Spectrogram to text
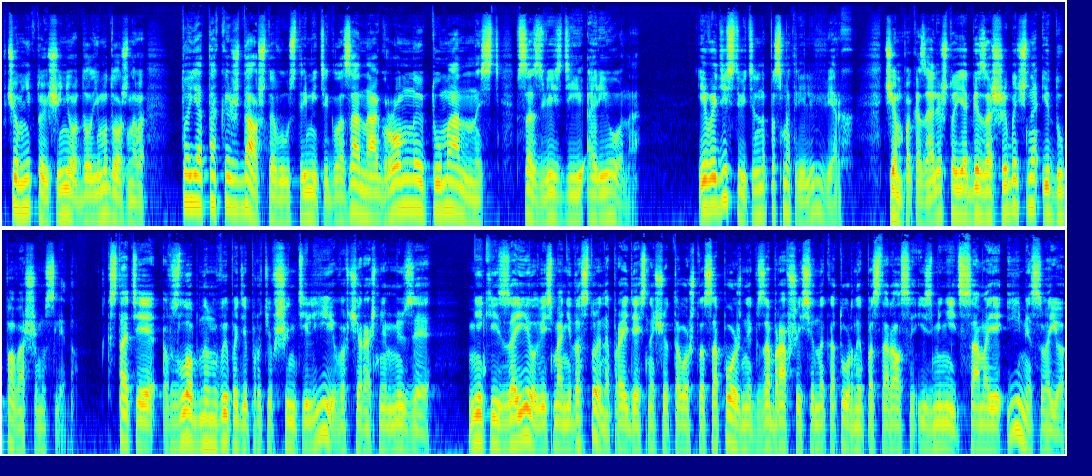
в чем никто еще не отдал ему должного, то я так и ждал, что вы устремите глаза на огромную туманность в созвездии Ориона. И вы действительно посмотрели вверх, чем показали, что я безошибочно иду по вашему следу. Кстати, в злобном выпаде против Шинтильи во вчерашнем музее – Некий Заил, весьма недостойно пройдясь насчет того, что сапожник, забравшийся на Катурны, постарался изменить самое имя свое,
